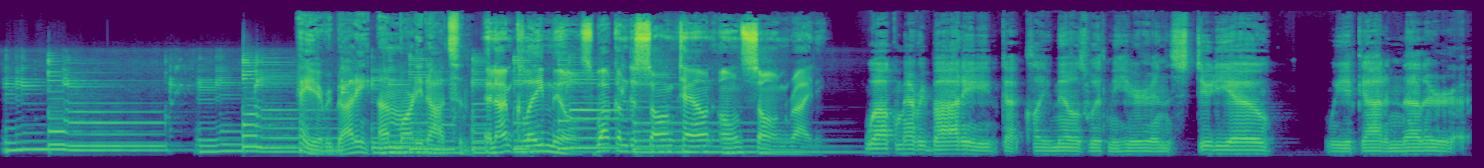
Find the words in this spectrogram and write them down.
Hey, everybody, I'm Marty Dodson. And I'm Clay Mills. Welcome to Songtown on Songwriting. Welcome, everybody. We've got Clay Mills with me here in the studio. We've got another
